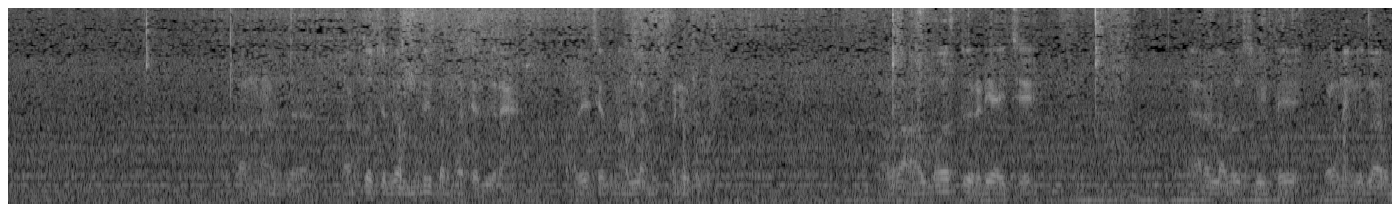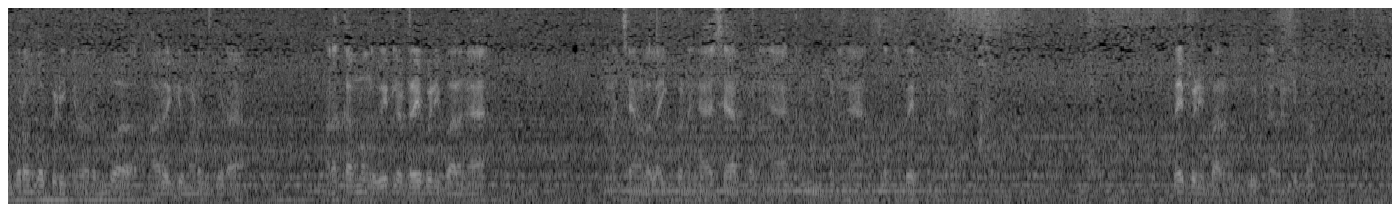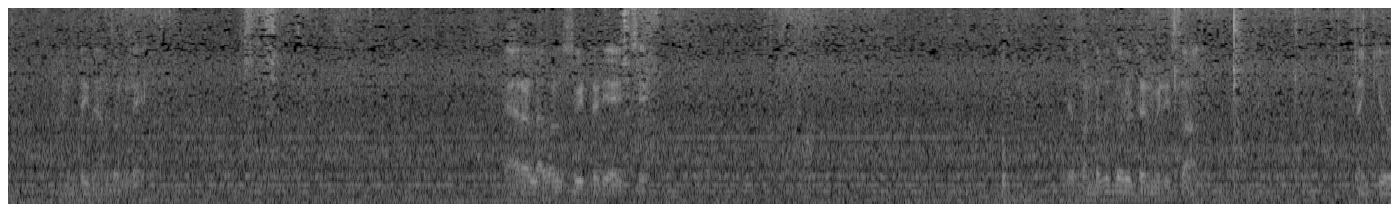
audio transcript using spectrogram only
பாருங்க நான் இந்த வறுத்து வச்சுருக்க முந்திரி பருப்பை சேர்த்துக்கிறேன். அதையும் சேர்த்து நல்லா மிக்ஸ் பண்ணி விட்டுருக்கேன் ஆல்மோஸ்ட் ரெடி ஆயிடுச்சு. வேறு லெவல் ஸ்வீட்டு குழந்தைங்களுக்குலாம் ரொம்ப ரொம்ப பிடிக்கும். ரொம்ப ஆரோக்கியமானது கூட. மறக்காமல் உங்கள் வீட்டில் ட்ரை பண்ணி பாருங்கள் நம்ம சேனலை லைக் பண்ணுங்கள் ஷேர் பண்ணுங்கள் கமெண்ட் பண்ணுங்கள் சப்ஸ்கிரைப் பண்ணுங்கள் ட்ரை பண்ணி பாருங்கள் உங்கள் வீட்டில் கண்டிப்பாக நன்றி நண்பர்களே. வேற லெவல் ஸ்வீட் ரெடி ஆயிடுச்சு. பண்ணுறதுக்கு ஒரு டென் மினிட்ஸ் ஆகும். தேங்க்யூ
